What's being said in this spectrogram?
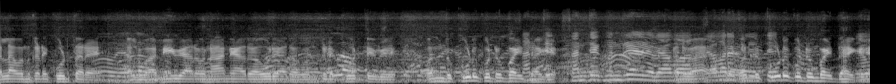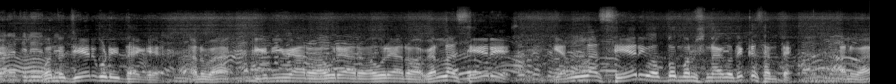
ಎಲ್ಲ ಒಂದ್ ಕಡೆ ಕೂಡ್ತಾರೆ ಅಲ್ವಾ? ನೀವ್ ಯಾರು ನಾನ್ ಯಾರು ಅವ್ರು ಯಾರು ಒಂದ್ ಕಡೆ ಕೂಡ್ತೀವಿ. ಒಂದು ಕೂಡು ಕುಟುಂಬ ಇದ್ದ ಹಾಗೆ. ಸಂತೆಗೆ ಬಂದ್ರೆ ವ್ಯಾಪಾರ ಅಲ್ವಾ? ಒಂದು ಕೂಡು ಕುಟುಂಬ ಇದ್ದ ಹಾಗೆ. ಒಂದು ಜೇನುಗೂಡು ಇದ್ದ ಹಾಗೆ ಅಲ್ವಾ? ಈಗ ನೀವ್ ಯಾರು ಅವ್ರು ಯಾರು ಅವ್ರು ಯಾರು ಅವೆಲ್ಲ ಸೇರಿ ಎಲ್ಲ ಸೇರಿ ಒಬ್ಬ ಮನುಷ್ಯನಾಗೋದಕ್ಕೆ ಸಂತೆ ಅಲ್ವಾ?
